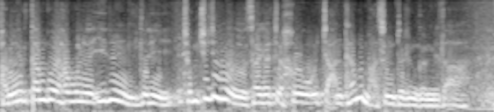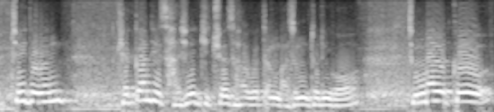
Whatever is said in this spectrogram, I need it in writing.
방역당국이 하고 있는 이런 일들이 정치적으로 의사결정하고 있지 않다는 걸 말씀드리는 겁니다. 저희들은 객관적인 사실에 기초해서 하고 있다는 말씀을 드리고 정말 그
